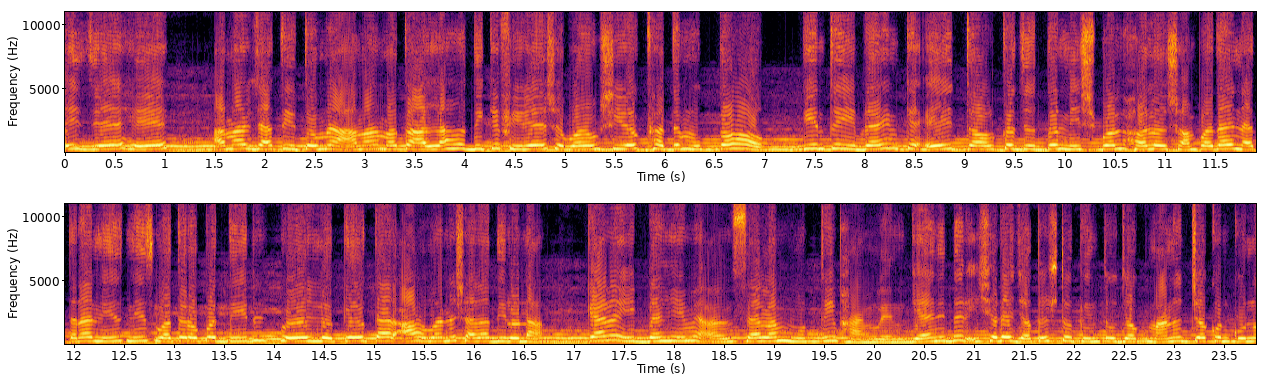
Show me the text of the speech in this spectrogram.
এই যে, হে আমার জাতি, তোমরা আমার মতো আল্লাহর দিকে ফিরে এসো, বরং শিরক হতে মুক্ত হও। কিন্তু ইব্রাহিমকে এই তর্ক যুদ্ধ নিষ্ফল হলো। সম্প্রদায় নেতারা নিজ নিজ মতের ওপর দৃঢ় হইল। কেউ তার আহ্বানে সাড়া দিল না। কেন ইব্রাহিম সালাম মূর্তি ভাঙলেন? জ্ঞানীদের ইশারায় যথেষ্ট, কিন্তু মানুষ যখন কোনো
